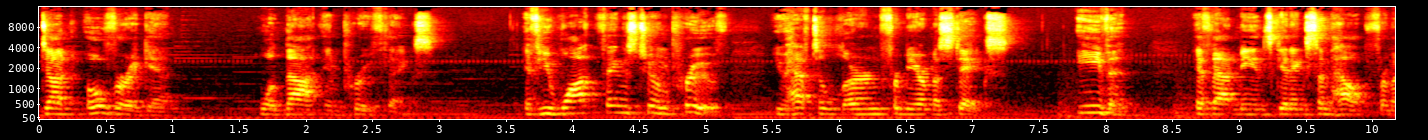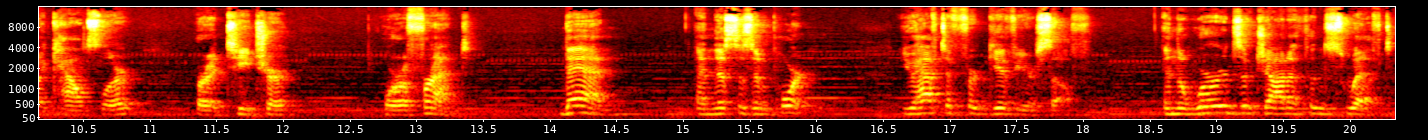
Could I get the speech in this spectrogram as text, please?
done over again will not improve things. If you want things to improve, you have to learn from your mistakes, even if that means getting some help from a counselor or a teacher or a friend. Then, and this is important, you have to forgive yourself. In the words of Jonathan Swift,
